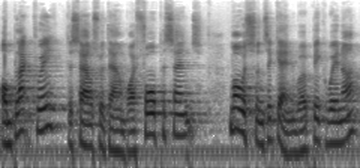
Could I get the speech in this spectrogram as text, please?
On Blackberry, the sales were down by 4%. Morrison's again were a big winner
